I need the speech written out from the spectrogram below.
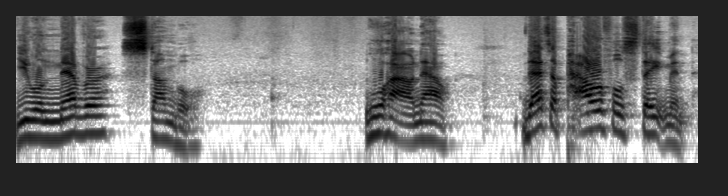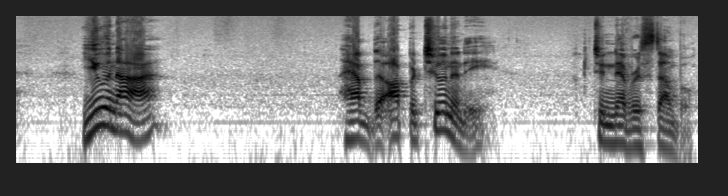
you will never stumble. Wow, now that's a powerful statement. You and I have the opportunity to never stumble.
